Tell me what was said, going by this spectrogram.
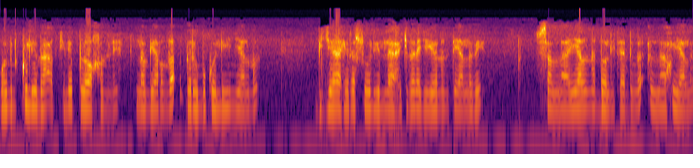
wa min kulli ma ak ci lépp loo xam ne lam yarda gërëmu ko lii ñeel ma. Bi jaahi rasulillahi ci daraja yonante bi. Salla yàlla na dolli tedd nga allahu yàlla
